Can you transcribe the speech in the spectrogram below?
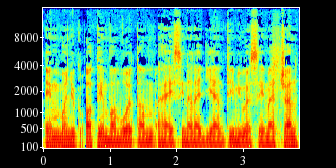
én mondjuk Aténban voltam helyszínen egy ilyen Team USA meccsen,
